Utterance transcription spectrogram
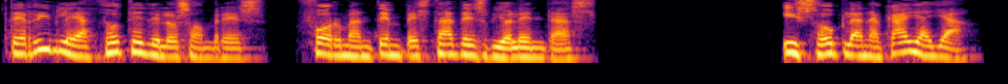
terrible azote de los hombres, forman tempestades violentas, y soplan acá y allá,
